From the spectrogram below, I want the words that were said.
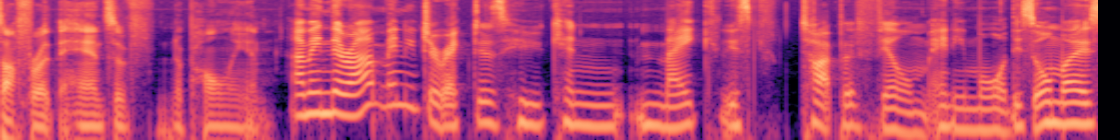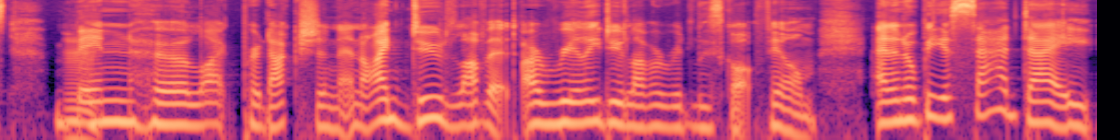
suffer at the hands of Napoleon. I mean, there aren't many directors who can make this type of film anymore. This almost mm. Ben Hur like production. And I do love it. I really do love a Ridley Scott film. And it'll be a sad day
